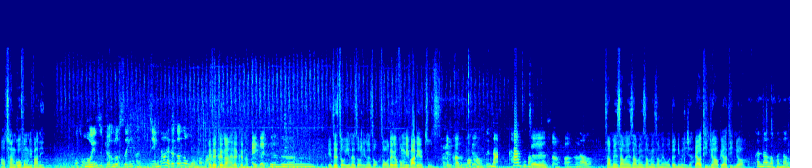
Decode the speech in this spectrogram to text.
然后穿过风力发电，我怎么一直觉得那声音很近？他还在跟着我们吧还？在跟呢，还在跟呢，还在跟呢，沿着走，沿着走，沿着走，走那个风力发电的柱子看他怎么我靠，跟。在哪？看不到。正上方啊，看到了，上面，上面，上面，上面，上面，我等你们一下，不要停就好，不要停就好。看到了，看到了。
